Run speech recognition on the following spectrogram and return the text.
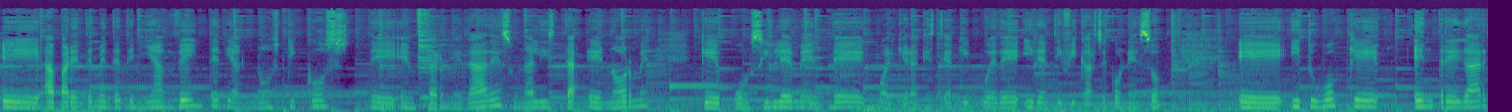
Eh, aparentemente tenía 20 diagnósticos de enfermedades, una lista enorme que posiblemente cualquiera que esté aquí puede identificarse con eso. Eh, y tuvo que entregar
